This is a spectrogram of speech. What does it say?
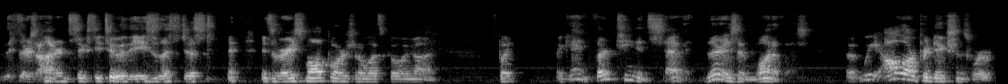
there's 162 of these. Let's just, it's a very small portion of what's going on. But again, 13 and seven, there isn't one of us. We all our predictions were,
